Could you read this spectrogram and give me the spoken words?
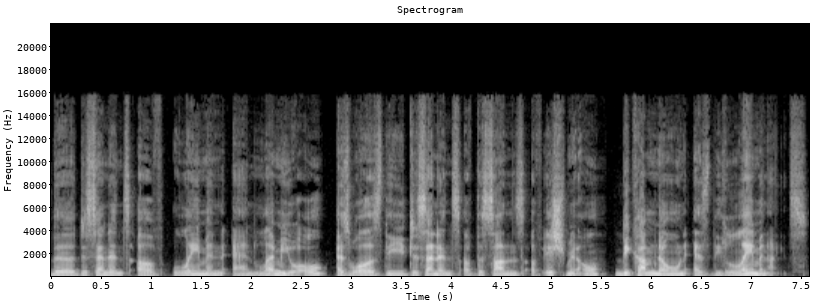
The descendants of Laman and Lemuel, as well as the descendants of the sons of Ishmael, become known as the Lamanites,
